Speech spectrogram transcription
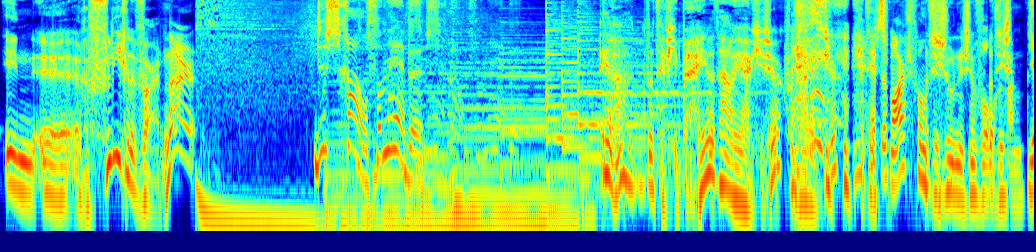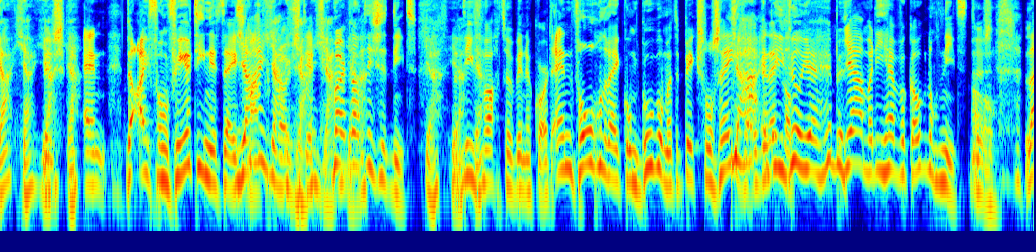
in eh, vliegende vaart naar... De schaal van hebben. Ja, wat heb je bij je? Wat haal je uit je zak? Wat haal je uit je zak? Wat is Het dat? smartphone-seizoen is in volle gang. ja, ja, ja. Dus- ja. En de iPhone 14 is deze Ja, maand ja, ja, ja, maar dat is het niet. Die verwachten we binnenkort. En volgende week komt Google met de Pixel 7. Ja, en die Nederland. wil jij hebben. Ja, maar die heb ik ook nog niet. Dus Oh. laten we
